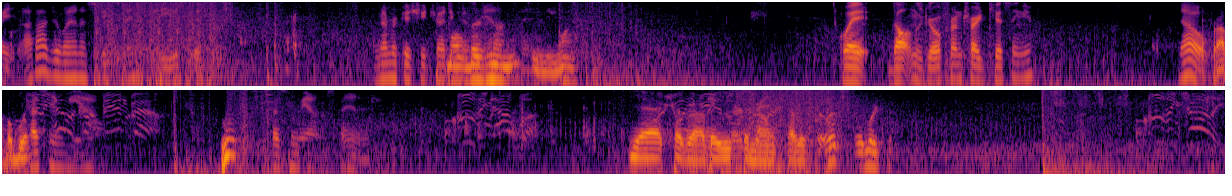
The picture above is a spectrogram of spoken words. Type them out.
Wait, I thought Joanna speaks Spanish. She used to. Remember, because she tried to Well, cuss there's me no out in need to Spanish. anymore. Wait, Dalton's girlfriend tried kissing you? No, Probably. cussing me out. Inbound. Cussing me out in Spanish. Yeah, because uh, they used to know each other. So it, it works. Losing Charlie.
